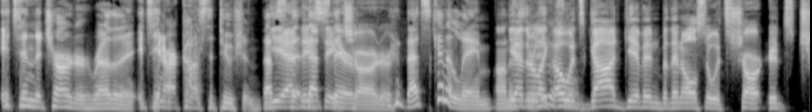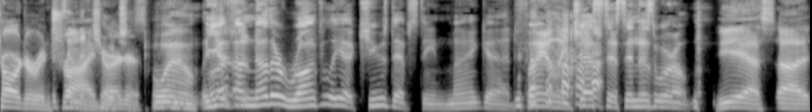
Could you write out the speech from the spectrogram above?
it's in the charter rather than it's in our constitution. That's Yeah, the- they that's say their charter. That's kind of lame. Honestly. yeah, they're like, oh, it's God given, but then also it's chart, it's charter It's in the enshrined. which charter. is- Wow. Hmm. Yet Well, another wrongfully accused Epstein. My God. Finally, justice in this world. Yes. Uh,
